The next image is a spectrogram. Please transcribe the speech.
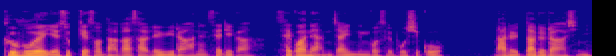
그 후에 예수께서 나가사 레위라 하는 세리가 세관에 앉아 있는 것을 보시고 나를 따르라 하시니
